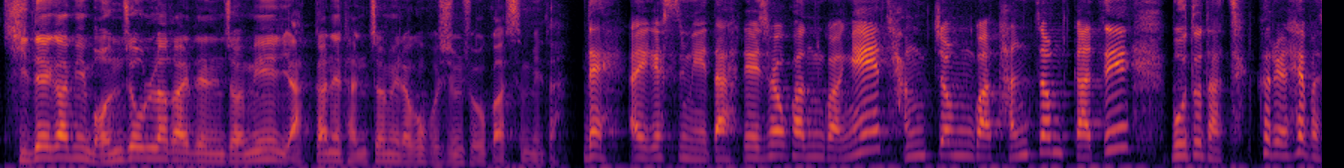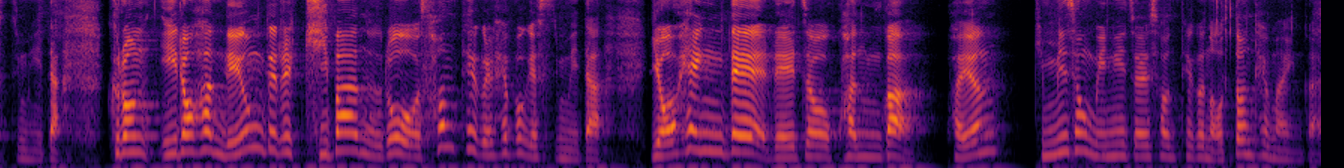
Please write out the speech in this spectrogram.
기대감이 먼저 올라가야 되는 점이 약간의 단점이라고 보시면 좋을 것 같습니다. 네, 알겠습니다. 레저 관광의 장점과 단점까지 모두 다 체크를 해봤습니다. 그럼 이러한 내용들을 기반으로 선택을 해보겠습니다. 여행 대 레저 관광, 과연 김민성 매니저의 선택은 어떤 테마인가요?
